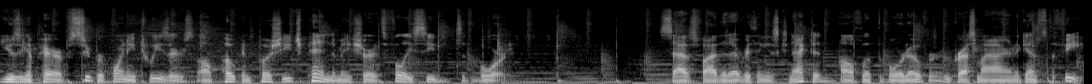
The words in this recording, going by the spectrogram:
Using a pair of super pointy tweezers, I'll poke and push each pin to make sure it's fully seated to the board. Satisfied that everything is connected, I'll flip the board over and press my iron against the feet,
